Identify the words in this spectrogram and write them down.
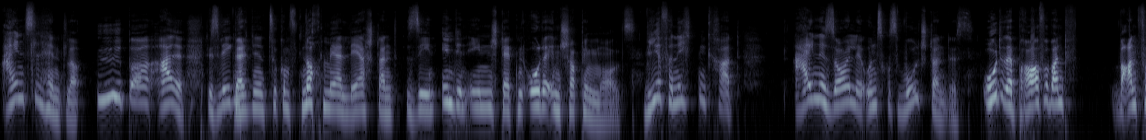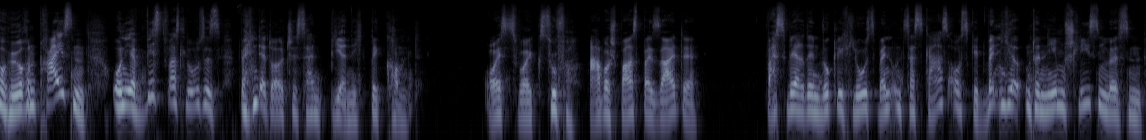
Einzelhändler, überall. Deswegen werdet ihr in Zukunft noch mehr Leerstand sehen in den Innenstädten oder in Shopping Malls. Wir vernichten gerade eine Säule unseres Wohlstandes. Oder der Brauverband warnt vor höheren Preisen. Und ihr wisst, was los ist, wenn der Deutsche sein Bier nicht bekommt. Ois zwei super. Aber Spaß beiseite. Was wäre denn wirklich los, wenn uns das Gas ausgeht? Wenn hier Unternehmen schließen müssen?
